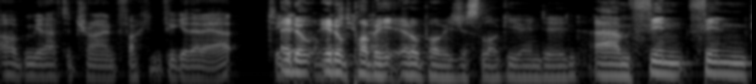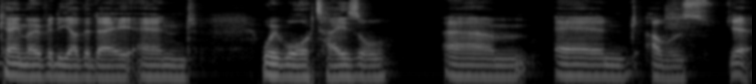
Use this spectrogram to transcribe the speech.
I'm gonna have to try and fucking figure that out. to it'll it'll probably back. it'll probably just log you in, dude. Um, Finn Finn came over the other day and we walked Hazel, um, and I was yeah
